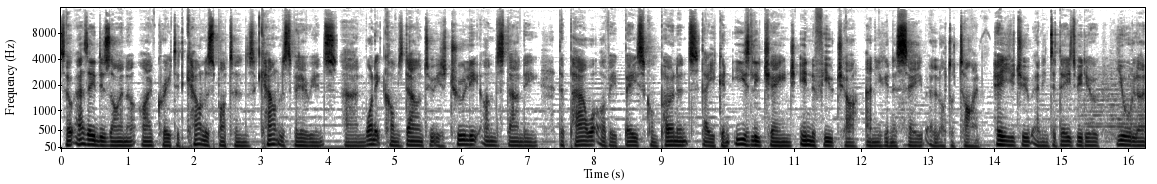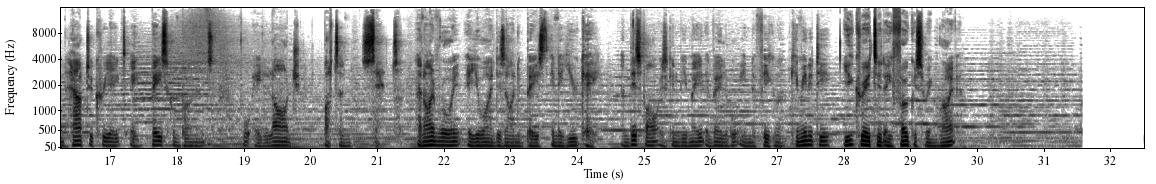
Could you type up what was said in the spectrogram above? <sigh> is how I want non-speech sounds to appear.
So as a designer, I've created countless buttons, countless variants, and what it comes down to is truly understanding the power of a base component that you can easily change in the future and you're going to save a lot of time. Hey YouTube and in today's video you will learn how to create a base component for a large button set. And I'm Roy, a UI designer based in the UK and this file is going to be made available in the Figma community. You created a focus ring, right?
